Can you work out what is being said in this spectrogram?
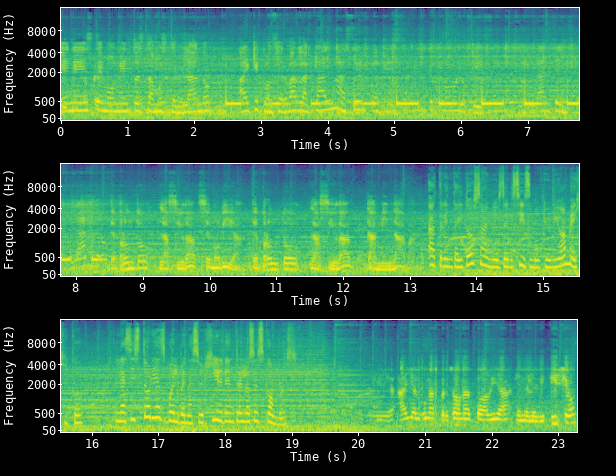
en este momento estamos temblando. Hay que conservar la calma, hacer todo lo que durante el milagro. De pronto, la ciudad se movía. De pronto, la ciudad caminaba. A 32 años del sismo que unió a México, las historias vuelven a surgir de entre los escombros. Eh, hay algunas personas todavía en el edificio,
